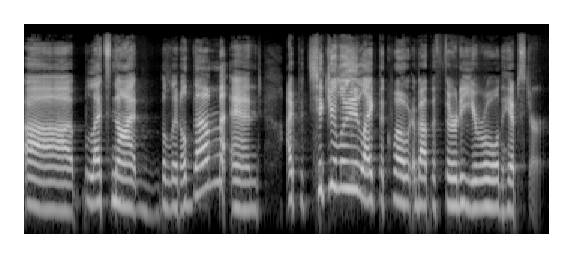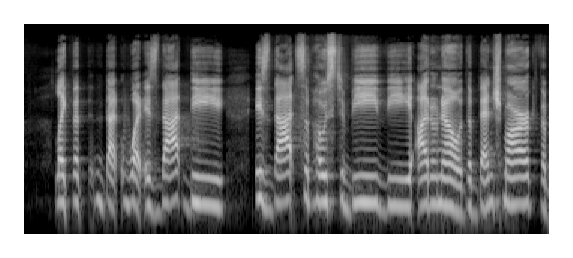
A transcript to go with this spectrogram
Uh, let's not belittle them. And I particularly like the quote about the 30 year old hipster. Like that, that what is that the, is that supposed to be the, I don't know, the benchmark, the,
